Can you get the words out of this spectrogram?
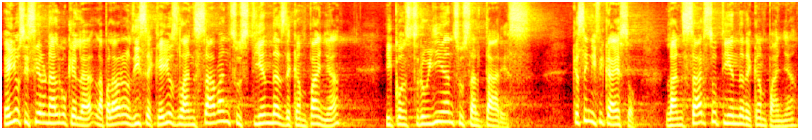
ellos hicieron algo que la, la, palabra nos dice, que ellos lanzaban sus tiendas de campaña y construían sus altares. ¿Qué significa eso? Lanzar su tienda de campaña,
